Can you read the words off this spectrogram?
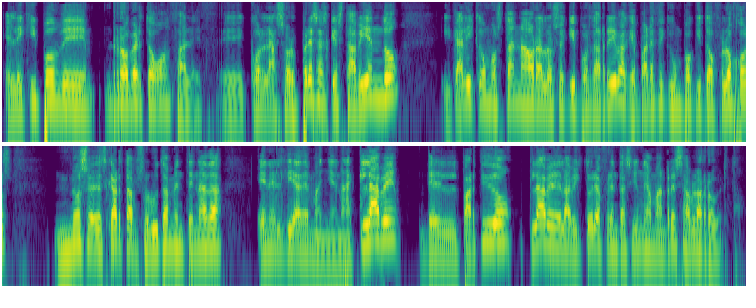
el equipo de Roberto González, eh, con las sorpresas que está viendo y tal y como están ahora los equipos de arriba, que parece que un poquito flojos, no se descarta absolutamente nada en el día de mañana. Clave del partido, clave de la victoria frente a Signia Manresa, habla Roberto.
